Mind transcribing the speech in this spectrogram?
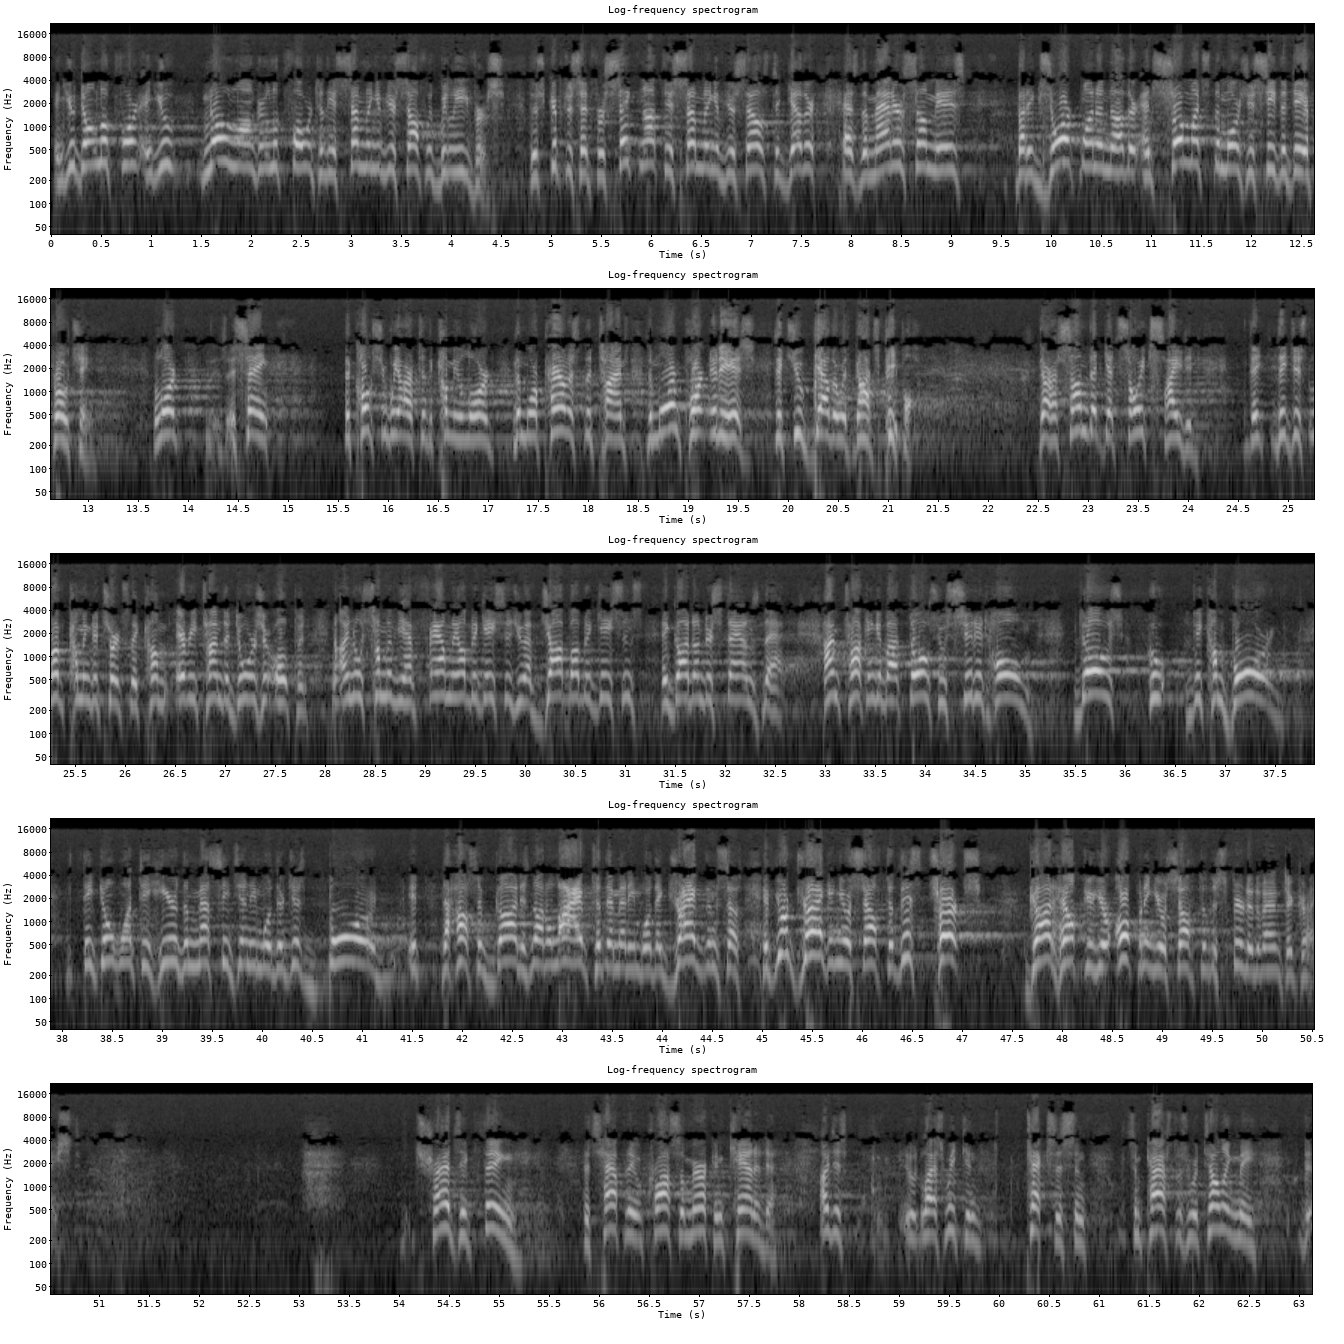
and you don't look forward and you no longer look forward to the assembling of yourself with believers. The scripture said, forsake not the assembling of yourselves together as the manner of some is, but exhort one another and so much the more as you see the day approaching. The Lord is saying, the closer we are to the coming of the Lord, the more perilous the times, the more important it is that you gather with God's people. There are some that get so excited. They, they just love coming to church. They come every time the doors are open. Now, I know some of you have family obligations, you have job obligations, and God understands that. I'm talking about those who sit at home, those who become bored, they don't want to hear the message anymore. They're just bored. It, the house of God is not alive to them anymore. They drag themselves. If you're dragging yourself to this church, God help you, you're opening yourself to the spirit of Antichrist. The tragic thing that's happening across America and Canada. I just, last week in Texas, and some pastors were telling me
